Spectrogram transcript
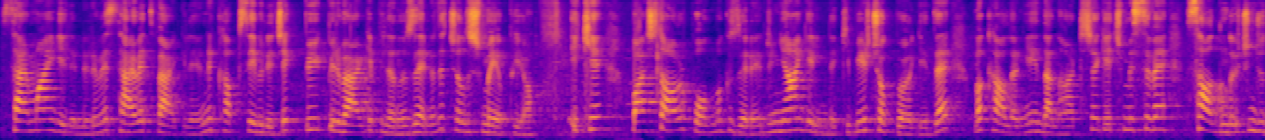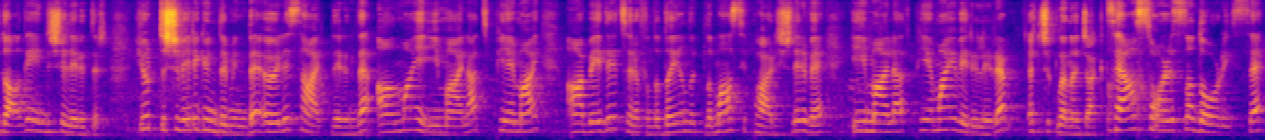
sermaye gelirleri ve servet vergilerini kapsayabilecek büyük bir vergi planı üzerine de çalışma yapıyor. 2. Başta Avrupa olmak üzere dünya genelindeki birçok bölgede vakaların yeniden artışa geçmesi ve salgında 3. dalga endişeleridir. Yurt dışı veri gündeminde öğle saatlerinde Almanya imalat PMI, ABD tarafında dayanıklı mal siparişleri ve imalat PMI verileri açıklanacak. Seans sonrasına doğru ise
